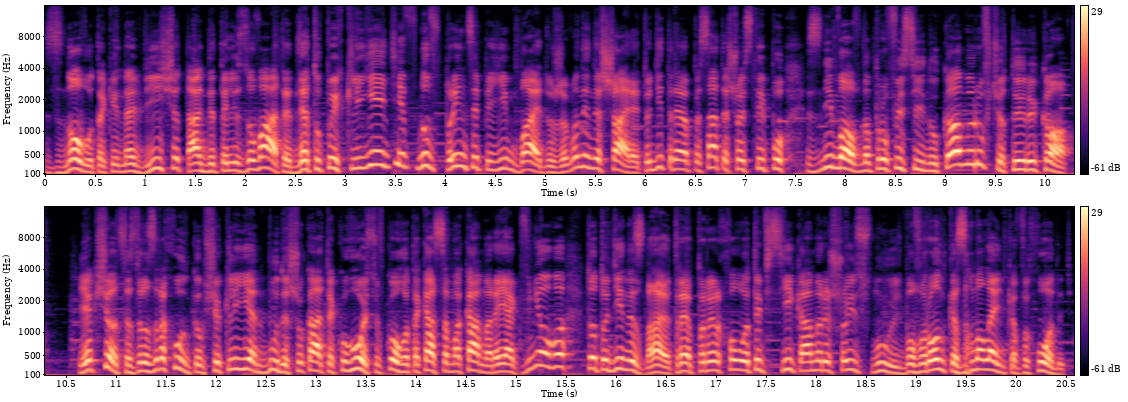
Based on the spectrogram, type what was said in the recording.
Знову таки, навіщо так деталізувати? Для тупих клієнтів, ну в принципі, їм байдуже, вони не шарять. Тоді треба писати щось типу знімав на професійну камеру в 4К. Якщо це з розрахунком, що клієнт буде шукати когось, у кого така сама камера, як в нього, то тоді не знаю, треба перераховувати всі камери, що існують, бо воронка замаленька виходить.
